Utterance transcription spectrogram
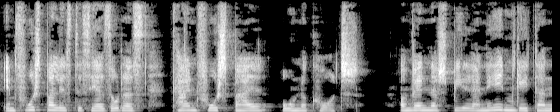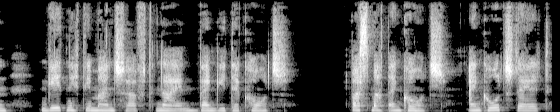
im Fußball ist es ja so, dass kein Fußball ohne Coach. Und wenn das Spiel daneben geht, dann geht nicht die Mannschaft, nein, dann geht der Coach. Was macht ein Coach? Ein Coach stellt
